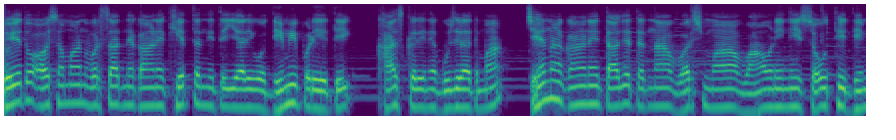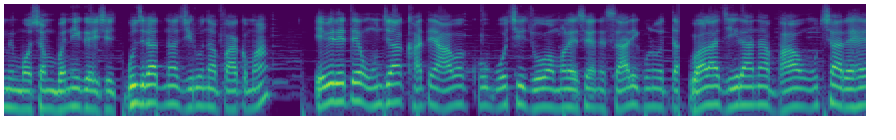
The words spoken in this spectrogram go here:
જોઈએ તો અસમાન વરસાદને કારણે ખેતરની તૈયારીઓ ધીમી પડી હતી, ખાસ કરીને ગુજરાતમાં, જેના કારણે તાજેતરના વર્ષમાં વાવણીની સૌથી ધીમી મોસમ બની ગઈ છે. ગુજરાતના જીરુના પાકમાં એવી રીતે ઊંઝા ખાતે આવક ખૂબ ઓછી જોવા મળે છે અને સારી ગુણવત્તા વાળા જીરાના ભાવ ઊંચા રહે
